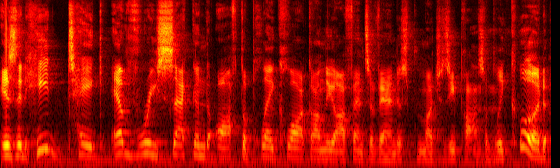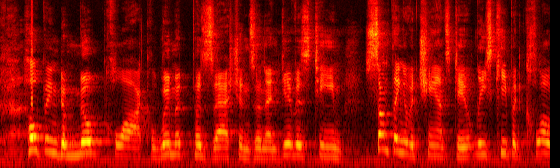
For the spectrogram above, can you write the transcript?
is that he'd take every second off the play clock on the offensive end as much as he possibly could, hoping to milk clock, limit possessions, and then give his team something of a chance to at least keep it close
